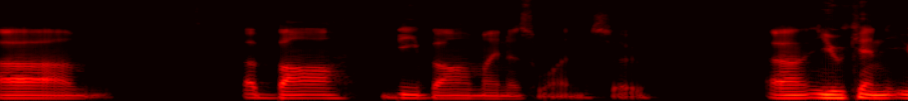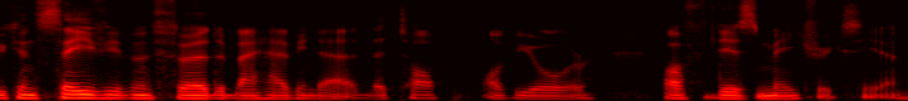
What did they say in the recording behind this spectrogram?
um, a bar B bar minus one. So uh, you can you can save even further by having that at the top of your of this matrix here.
